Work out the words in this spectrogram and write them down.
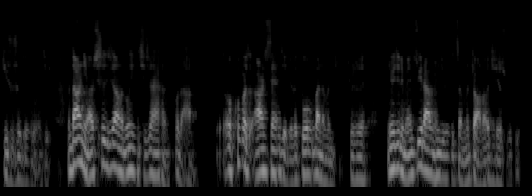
基础设计的逻辑，那当然你要设计这样的东西，其实还很复杂的。Of course, R 三解决了多半的问题，就是因为这里面最大的问题就是怎么找到这些数据，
